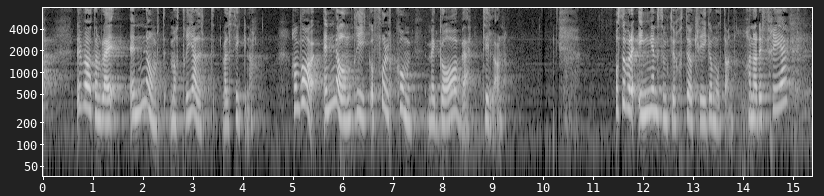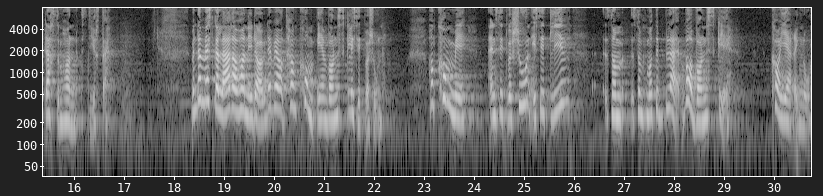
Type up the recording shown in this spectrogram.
det var at han ble enormt materielt velsigna. Han var enormt rik, og folk kom med gave til han. Og så var det ingen som turte å krige mot han. Han hadde fred dersom han styrte. Men det vi skal lære av han i dag, det er at han kom i en vanskelig situasjon. Han kom i en situasjon i sitt liv som, som, på en måte ble, var vanskelig. Hva gjør jeg nå?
